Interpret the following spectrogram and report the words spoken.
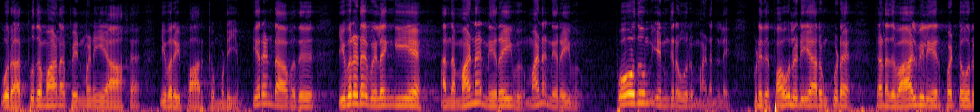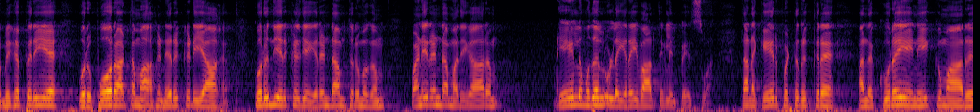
ஒரு அற்புதமான பெண்மணியாக இவரை பார்க்க முடியும். இரண்டாவது இவரிட விளங்கிய அந்த மன நிறைவு மன நிறைவு போதும் என்கிற ஒரு மனநிலை. புனித பவுலடியாரும் கூட தனது வாழ்வில் ஏற்பட்ட ஒரு மிகப்பெரிய ஒரு போராட்டமாக நெருக்கடியாக கொருந்தியர்கள் இரண்டாம் திருமுகம் பனிரெண்டாம் அதிகாரம் ஏழு முதல் உள்ள இறை வார்த்தைகளில் பேசுவார். தனக்கு ஏற்பட்டிருக்கிற அந்த குறையை நீக்குமாறு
